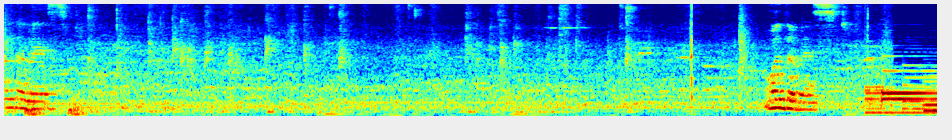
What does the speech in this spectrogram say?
All the best. All the best.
